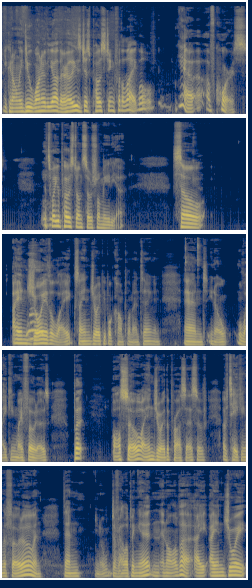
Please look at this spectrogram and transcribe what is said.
you can only do one or the other. Oh, he's just posting for the like. Well, yeah, of course. That's why Mhm. you post on social media. So I enjoy Well- the likes. I enjoy people complimenting and and you know liking my photos, but also I enjoy the process of of taking the photo and then you know developing it and, and all of that. I I enjoy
